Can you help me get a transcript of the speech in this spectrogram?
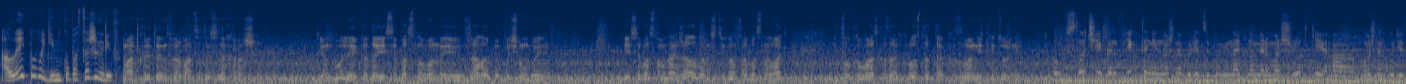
але й поведінку пасажирів. Ну, Открытая информация – это всегда хорошо. Тем более, когда есть обоснованные жалобы, почему бы и нет. Есть обоснованная жалоба, значит, ее нужно обосновать и толково рассказать. Просто так звонить никто же не будет. В случае конфликта не нужно будет запоминать номер маршрутки, а можно будет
